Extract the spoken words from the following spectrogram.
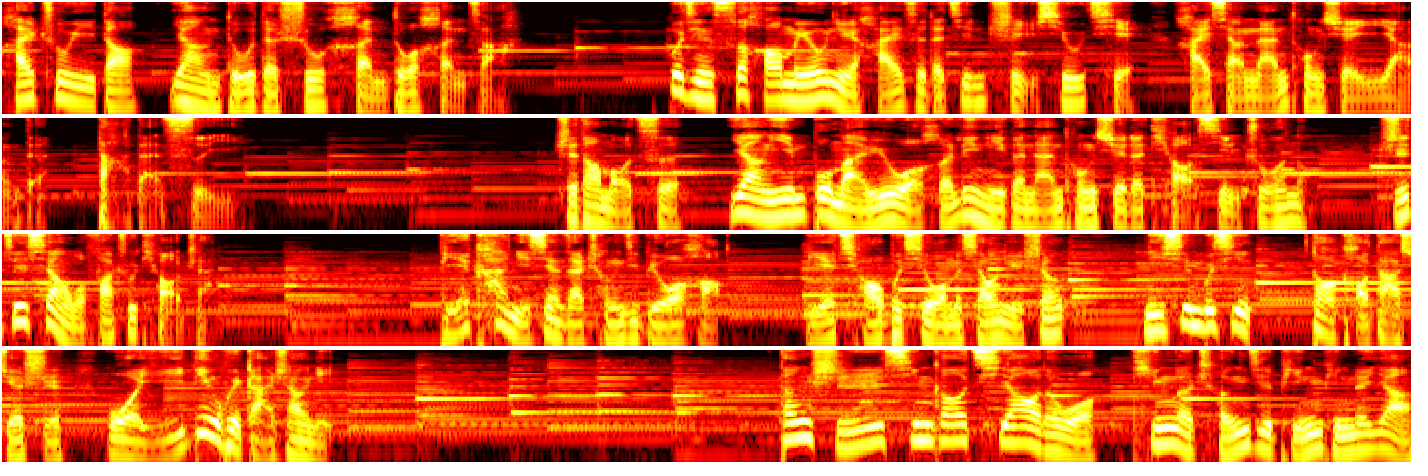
还注意到样读的书很多很杂，不仅丝毫没有女孩子的矜持与羞怯，还像男同学一样的大胆肆意。直到某次，样因不满于我和另一个男同学的挑衅捉弄，直接向我发出挑战：“别看你现在成绩比我好，别瞧不起我们小女生，你信不信到考大学时，我一定会赶上你？”当时心高气傲的我，听了成绩平平的样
